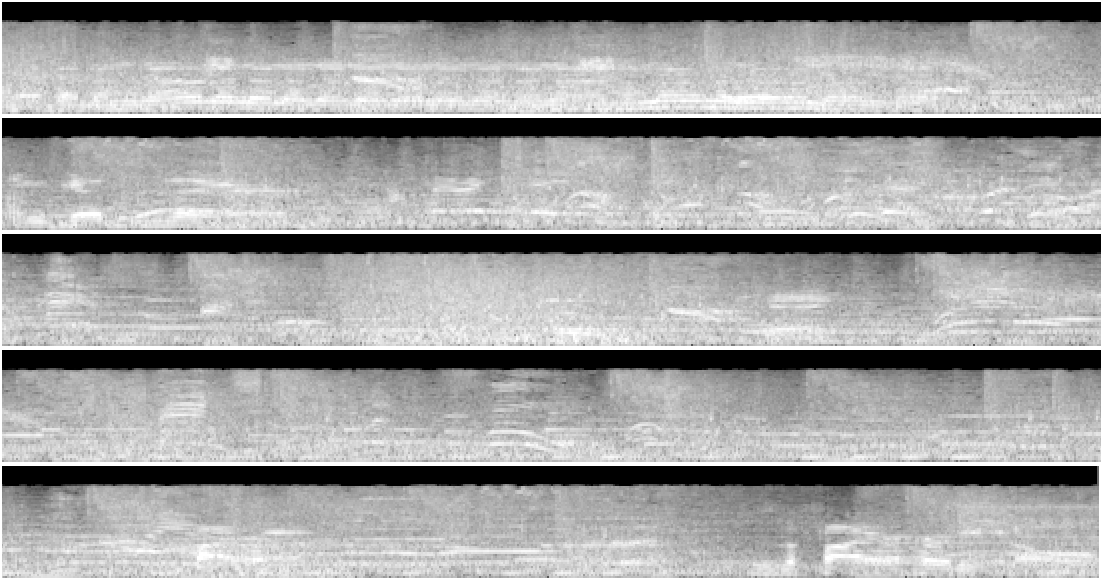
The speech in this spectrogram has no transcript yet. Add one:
No, no, no, no, no, no, no, no, no, no, no, no, no, no, no, no. I'm good there. Okay. Fire. Is the fire hurting at all?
